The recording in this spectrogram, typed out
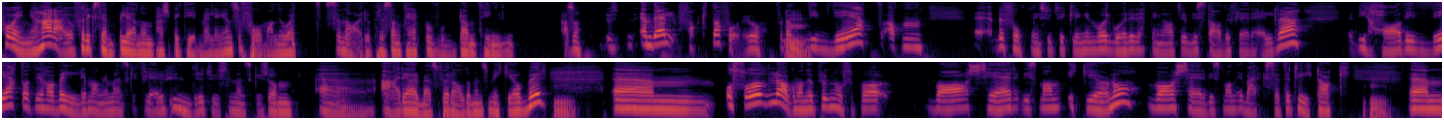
poenget her er jo eksempel gjennom perspektivmeldingen så får man jo et scenario presentert på hvordan ting Altså, en del fakta får du jo, for Mm. vi vet at den befolkningsutviklingen vår går i retning av at vi blir stadig flere eldre. Vi, har, vi vet at vi har veldig mange mennesker, flere hundre tusen mennesker som eh, er i arbeidsfør alder, men som ikke jobber. Mm. Um, og så lager man jo prognoser på hva skjer hvis man ikke gjør noe? Hva skjer hvis man iverksetter tiltak? Mm. Um,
